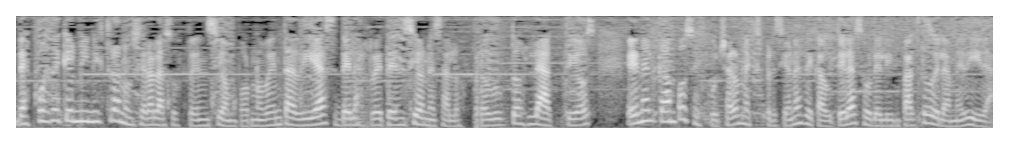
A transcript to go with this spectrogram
después de que el ministro anunciara la suspensión por 90 días de las retenciones a los productos lácteos, en el campo se escucharon expresiones de cautela sobre el impacto de la medida.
